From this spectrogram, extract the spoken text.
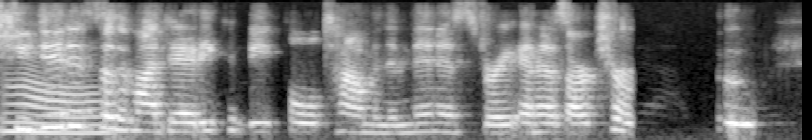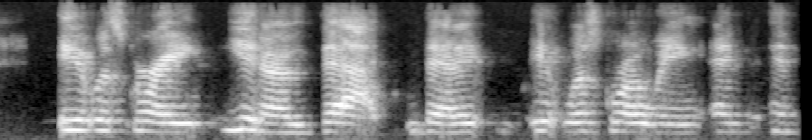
she did it so that my daddy could be full time in the ministry. And as our church grew, it was great, you know, that that it, it was growing and and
